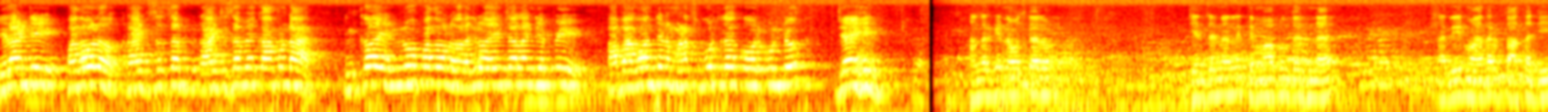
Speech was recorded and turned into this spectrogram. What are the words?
ఇలాంటి పదవులు రాజ్యసభ రాజ్యసభే కాకుండా ఇంకా ఎన్నో పదవులు అధిరోహించాలని చెప్పి ఆ భగవంతుని మనస్ఫూర్తిగా కోరుకుంటూ జై హింద్. అందరికీ నమస్కారం. జనసేనల్ని తిమ్మాపురం తరఫున నా పేరు మాధవ్ తాతాజీ.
